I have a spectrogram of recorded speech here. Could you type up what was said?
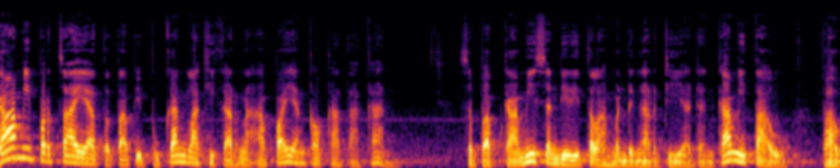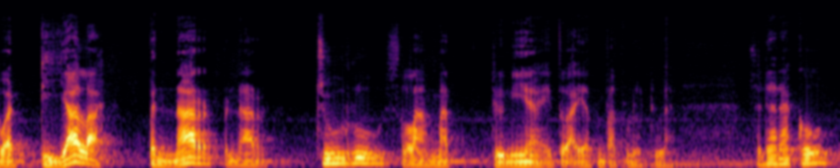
kami percaya tetapi bukan lagi karena apa yang kau katakan. Sebab kami sendiri telah mendengar dia dan kami tahu bahwa dialah benar-benar juru selamat dunia. Itu ayat 42. Saudaraku,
